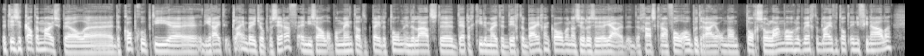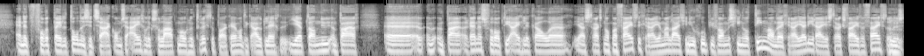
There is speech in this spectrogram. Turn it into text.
Het is een kat-en-muisspel. Uh, de kopgroep die, uh, die rijdt een klein beetje op reserve. En die zal op het moment dat het peloton in de laatste 30 kilometer dichterbij gaan komen... dan zullen ze ja, de gaskraan vol opendraaien om dan toch zo lang mogelijk weg te blijven tot in de finale. En het, voor het peloton is het zaak om ze eigenlijk zo laat mogelijk terug te pakken. Want ik uitleg, je hebt dan nu een paar, uh, een, een, paar renners voorop die eigenlijk al ja, straks nog maar 50 rijden. Maar laat je een nieuw groepje van misschien wel 10 man wegrijden. Ja, die rijden straks 55. Mm. Dus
